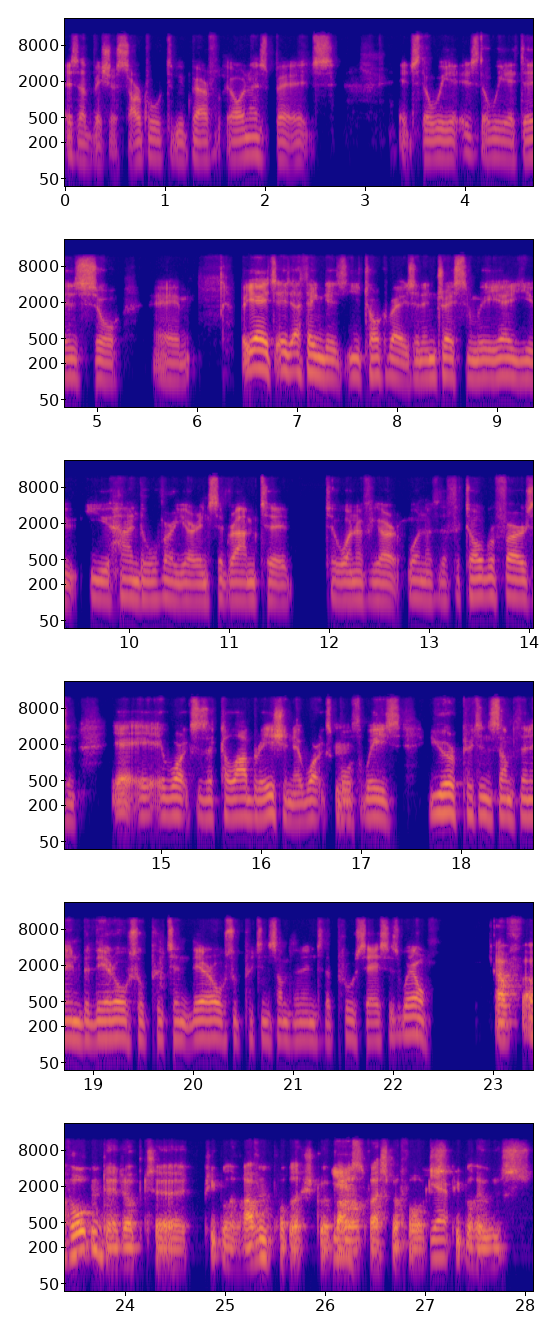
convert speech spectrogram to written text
it's a vicious circle, to be perfectly honest. But it's it's the way it's the way it is. So, um, but yeah, it's, it, I think it's you talk about it's an interesting way. Yeah, you you hand over your Instagram to to one of your one of the photographers and yeah it, it works as a collaboration it works mm. both ways you're putting something in but they're also putting they're also putting something into the process as well I've I've opened it up to people who haven't published with yes. Before, just yeah. people whose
